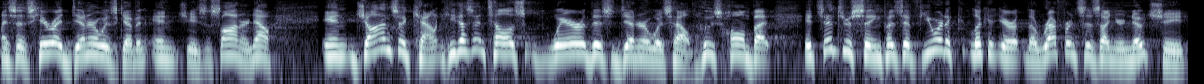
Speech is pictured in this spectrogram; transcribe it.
It says, Here a dinner was given in Jesus' honor. Now, in John's account, he doesn't tell us where this dinner was held, whose home, but it's interesting because if you were to look at your, the references on your note sheet,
